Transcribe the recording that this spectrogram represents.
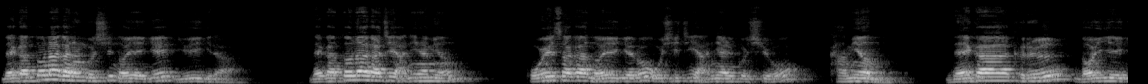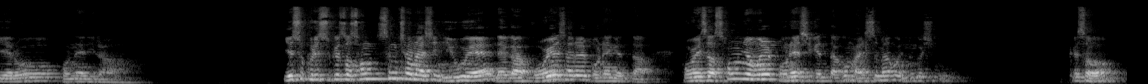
내가 떠나가는 것이 너희에게 유익이라. 내가 떠나가지 아니하면 보혜사가 너희에게로 오시지 아니할 것이요 가면 내가 그를 너희에게로 보내리라. 예수 그리스도께서 승천하신 이후에 내가 보혜사를 보내겠다. 보혜사 성령을 보내시겠다고 말씀하고 있는 것입니다. 그래서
